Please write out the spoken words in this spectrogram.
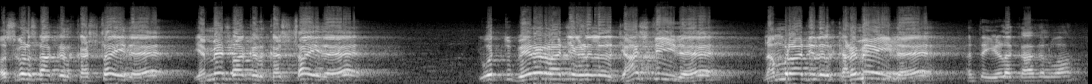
ಹಸುಗಳು ಸಾಕೋದು ಕಷ್ಟ ಇದೆ. ಎಮ್ಮೆ ಸಾಕೋದು ಕಷ್ಟ ಇದೆ. ಇವತ್ತು ಬೇರೆ ರಾಜ್ಯಗಳಲ್ಲಿ ಜಾಸ್ತಿ ಇದೆ. ನಮ್ಮ ರಾಜ್ಯದಲ್ಲಿ ಕಡಿಮೆ ಇದೆ ಅಂತ ಹೇಳಕ್ಕಾಗಲ್ವಾ?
